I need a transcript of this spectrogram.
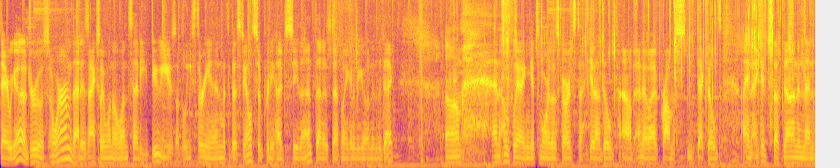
there we go, Druiswurm. That is actually one of the ones that you do use, I believe, three in with the Bystial, so pretty hyped to see that. That is definitely going to be going in the deck. Um, and hopefully I can get some more of those cards to get out build out. I know I've promised deck builds. I, I get stuff done and then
